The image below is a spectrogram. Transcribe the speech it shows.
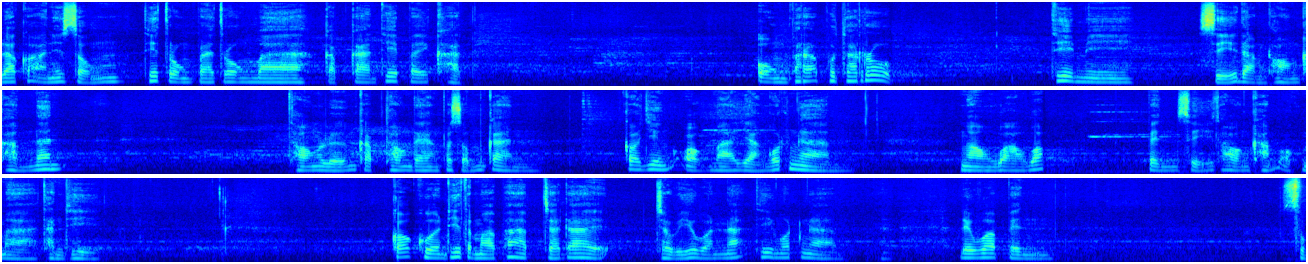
แล้วก็อนิสงส์ที่ตรงไปตรงมากับการที่ไปขัด องค์พระพุทธรูป ที่มีสีด่างทองคำนั้นทองเหลืองกับทองแดงผสมกัน ก็ยิ่งออกมาอย่างงดงาม เงาวาววับ เป็นสีทองคำออกมาทันที ก็ควรที่ตมาภาพจะได้ชวีวันนะที่งดงาม เรียกว่าเป็นสุ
